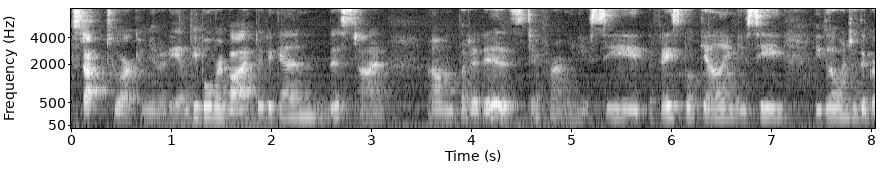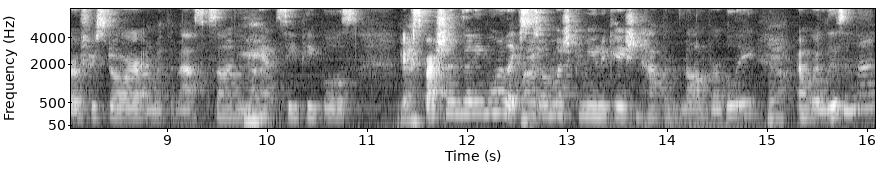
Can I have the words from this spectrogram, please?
stuck to our community, and people revived it again this time. Um, but it is different when you see the Facebook yelling. You see, you go into the grocery store, and with the masks on, you Yeah. can't see people's Yeah. expressions anymore. Like Right. so much communication happens non-verbally, Yeah. and we're losing that.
